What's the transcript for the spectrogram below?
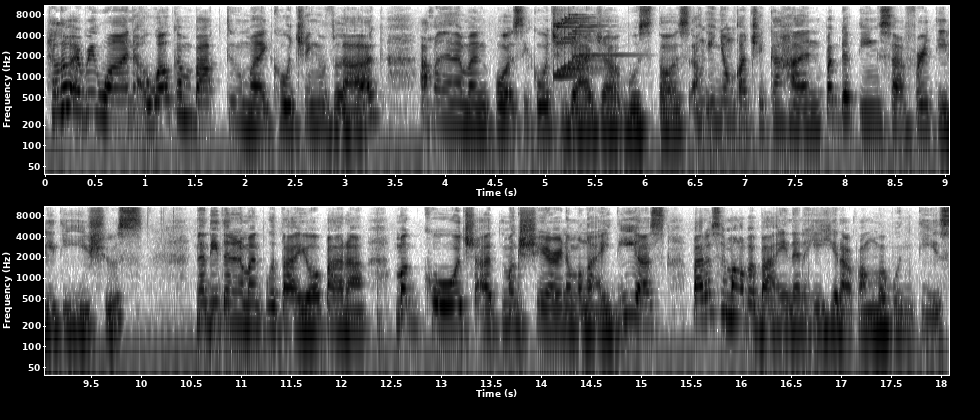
Hello everyone! Welcome back to my coaching vlog. Ako na naman po si Coach Jaja Bustos, ang inyong katsikahan pagdating sa fertility issues. Nandito na naman po tayo para mag-coach at mag-share ng mga ideas para sa mga babae na nahihirapang mabuntis.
